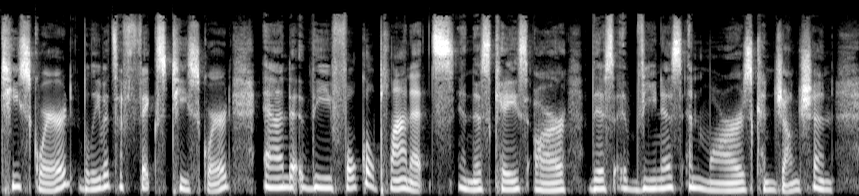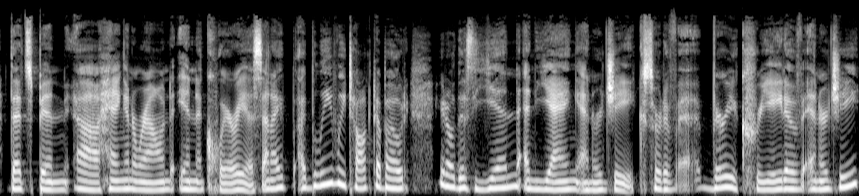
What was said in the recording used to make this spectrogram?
T squared. I believe it's a fixed T squared. And the focal planets in this case are this Venus and Mars conjunction that's been uh, hanging around in Aquarius. And I, I believe we talked about, you know, this yin and yang energy, sort of very creative energy,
